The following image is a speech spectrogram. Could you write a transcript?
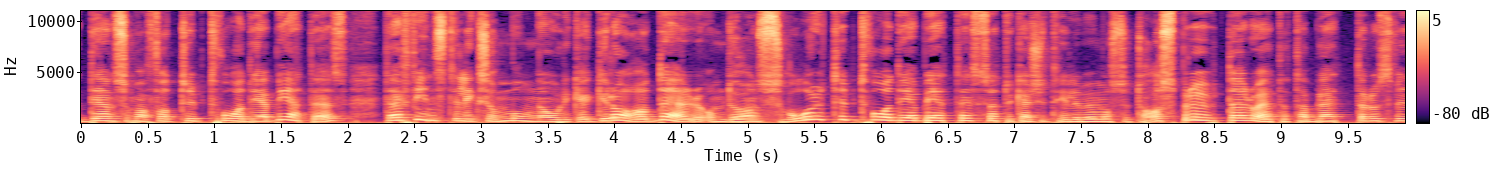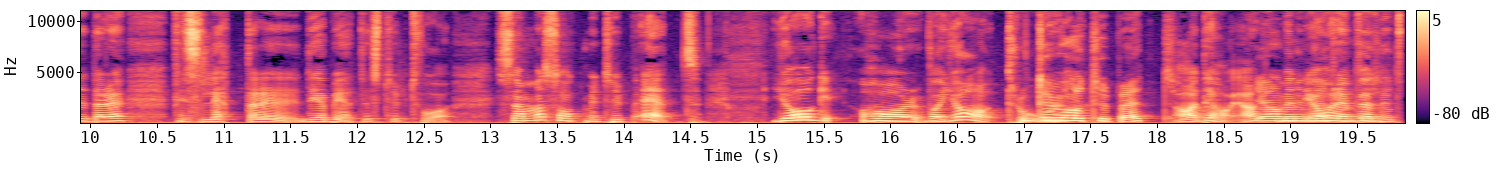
den som har fått typ 2-diabetes, där finns det liksom många olika grader. Om du har en svår typ 2-diabetes så att du kanske till och med måste ta sprutor och äta tabletter och så vidare. Det finns lättare diabetes typ 2. Samma sak med typ 1. Jag har vad jag tror... Du har typ ett. Ja, det har jag. Ja, men, men jag jag har en väldigt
